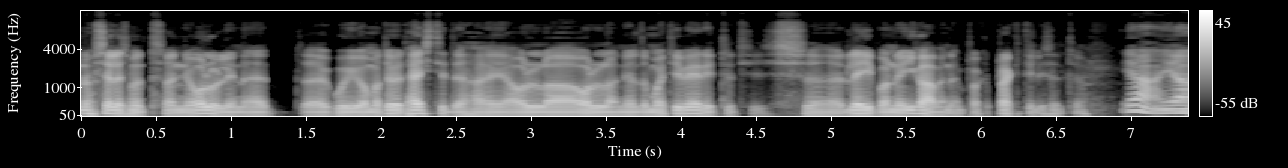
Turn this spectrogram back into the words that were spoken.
noh, selles mõttes on ju oluline, et äh, kui oma tööd hästi teha ja olla, olla nii-öelda motiveeritud, siis äh, leib on igavene praktiliselt ju. jaa, ja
